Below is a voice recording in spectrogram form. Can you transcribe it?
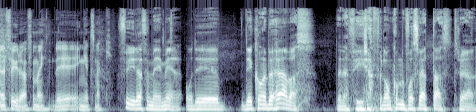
en fyra för mig. Det är inget snack. Fyra för mig med och det, det kommer behövas, den där fyran. För de kommer få svettas, tror jag.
